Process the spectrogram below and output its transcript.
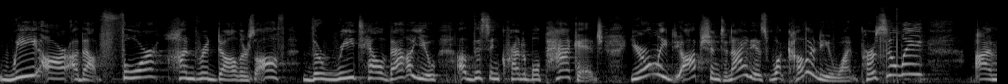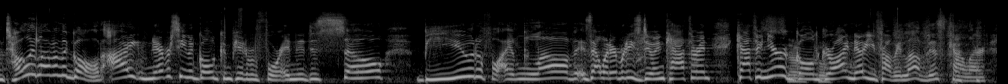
We are about $400 off the retail value of this incredible package. Your only option tonight is what color do you want? Personally, I'm totally loving the gold. I've never seen a gold computer before, and it is so beautiful. I love, is that what everybody's doing, Catherine? Catherine, you're So a gold cool. girl. I know you probably love this color.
